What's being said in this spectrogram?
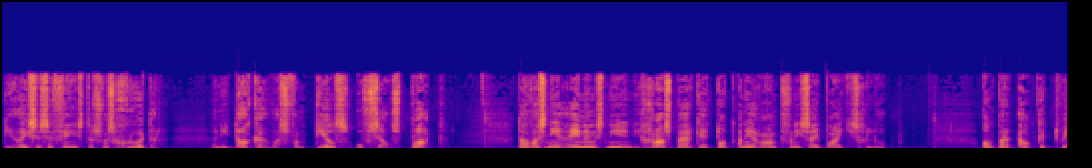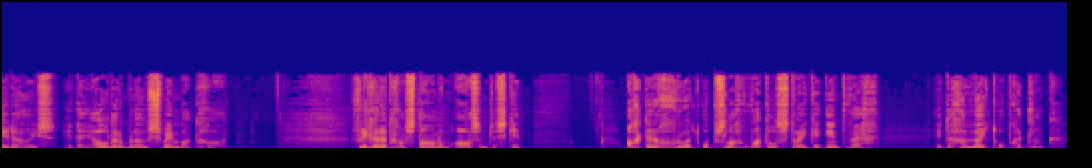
Die huise se vensters was groter en die dakke was van teëls of selfs plat. Daar was nie heininge nie en die grasperke het tot aan die rand van die sypaadjies geloop. amper elke tweede huis het 'n helderblou swembad gehad. Vlieger het gaan staan om asem te skep. Agter 'n groot opslag wattelstruike end weg het 'n geluid opgeklink.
